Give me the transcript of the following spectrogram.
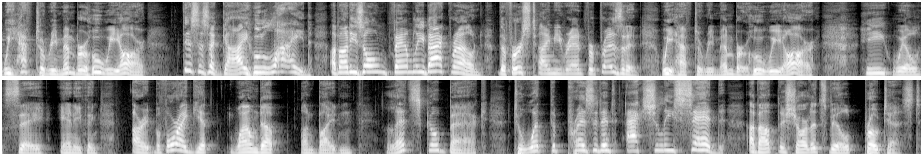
We have to remember who we are. This is a guy who lied about his own family background the first time he ran for president. We have to remember who we are. He will say anything. All right, before I get wound up on Biden, let's go back to what the president actually said about the Charlottesville protest.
